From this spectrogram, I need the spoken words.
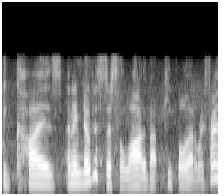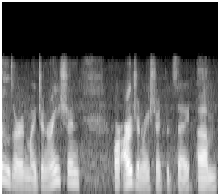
because and I've noticed this a lot about people that are my friends or in my generation or our generation I should say, um,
